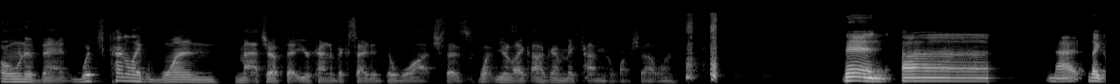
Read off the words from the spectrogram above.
own event, which kind of like one matchup that you're kind of excited to watch? That's what you're like, I'm gonna make time to watch that one. Man, uh, Matt, like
